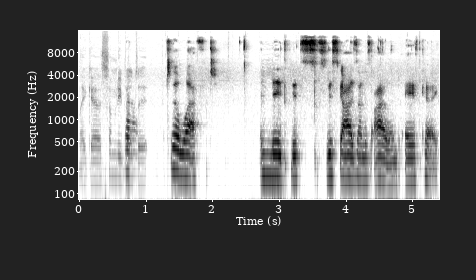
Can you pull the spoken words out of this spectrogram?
like uh, somebody built it. to the left, and it, it's this guy's on his island, AFK.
